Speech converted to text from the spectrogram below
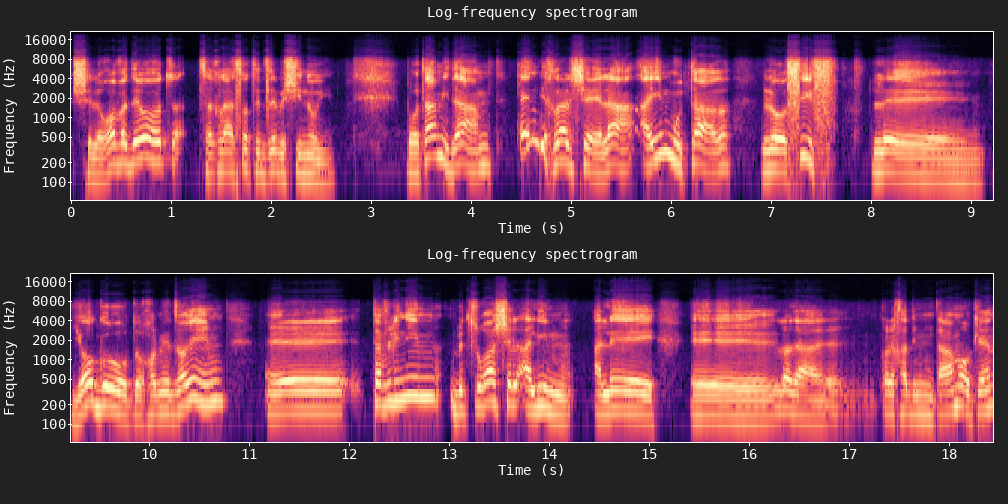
שלרוב הדעות צריך לעשות את זה בשינוי. באותה מידה אין בכלל שאלה האם מותר להוסיף ליוגורט או כל מיני דברים, תבלינים בצורה של עלים, עלי, לא יודע, כל אחד עם טעמו, כן?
